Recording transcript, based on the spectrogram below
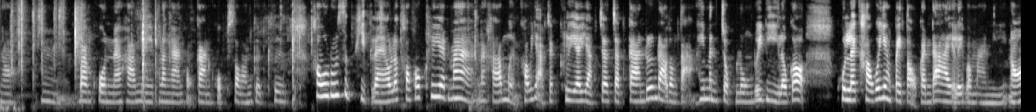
เนาะบางคนนะคะ มีพลังงานของการคบซ้อนเกิดขึ้น เขารู้สึกผิดแล้วแล้วเขาก็เครียดมากนะคะ เหมือนเขาอยากจะเคลียร์อยากจะจัดการเรื่องราวต่างๆ ให้มันจบลงด้วยดี แล้วก็คุณและเขาก็ยังไปต่อกันได้อะไรประมาณนี้เนาะ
